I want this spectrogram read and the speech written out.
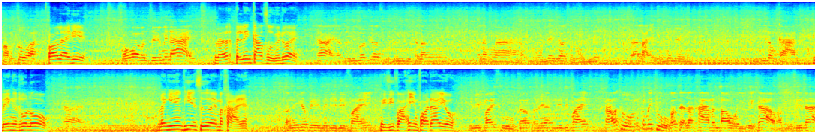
สองตัวเพราะอะไรพี่ เพราะว่ามันซื้อไม่ได้ แล้วไปเล่น 90 กันด้วย ใช่ครับตอนนี้รถเก้าศูนย์มันกำลังกำลังมาครับคนเล่นเก้าศูนย์มันเยอะแล้วอะไหล่มันก็เลยเป็นที่ต้องการเล่นกันทั่วโลก ใช่แล้วงี้พี่จะซื้ออะไรมาขายเนี่ยตอนนี้ก็เป็นไปดีดีไฟมีซีฟ้ายังพอได้อยู่ ดีดีไฟถูกครับตอนนี้ดีดีไฟถามว่าถูกมันก็ไม่ถูกครับแต่ราคามันเบากว่า EK9 ครับซื้อได้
